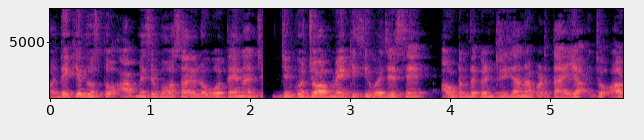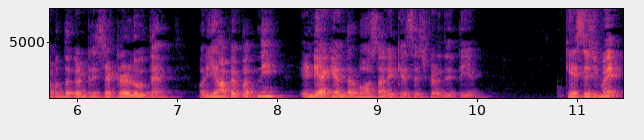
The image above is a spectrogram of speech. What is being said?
और देखिए दोस्तों, आप में से बहुत सारे लोग होते हैं ना जिनको जॉब में किसी वजह से आउट ऑफ़ द कंट्री जाना पड़ता है या जो out of the country settled होते हैं। और यहाँ पे पत्नी इंडिया के अंदर बहुत सारे केसेज कर देती है। केसेज में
